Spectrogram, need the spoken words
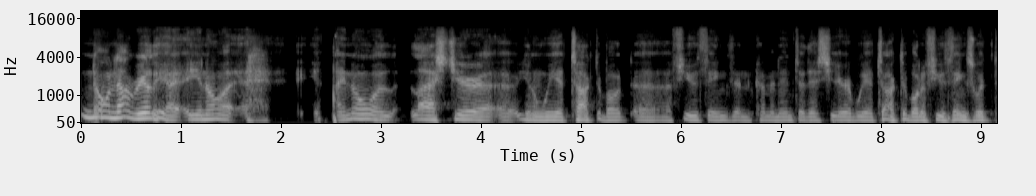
no, not really. I, you know, I, I know uh, last year, uh, you know, we had talked about uh, a few things, and coming into this year, we had talked about a few things would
